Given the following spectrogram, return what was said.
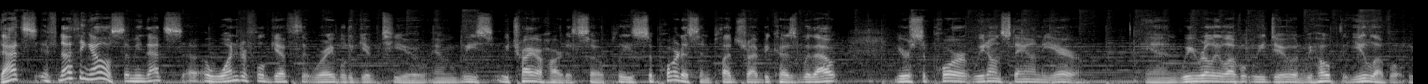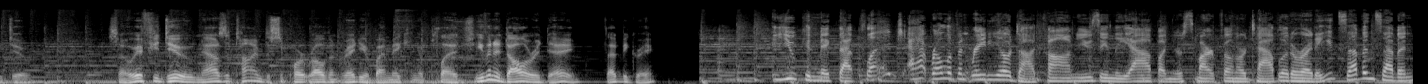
that's if nothing else. I mean, that's a, wonderful gift that we're able to give to you, and we we try our hardest. So please support us in Pledge Drive because without your support, we don't stay on the air, and we really love what we do, and we hope that you love what we do. So if you do, now's the time to support Relevant Radio by making a pledge, even a dollar a day. That'd be great. You can make that pledge at relevantradio.com using the app on your smartphone or tablet or at 877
